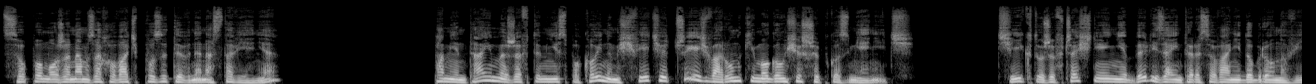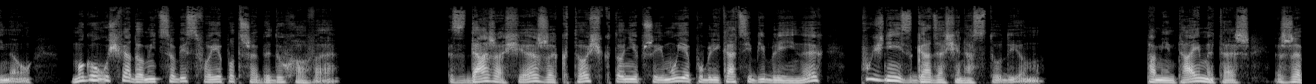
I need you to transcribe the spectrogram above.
Co pomoże nam zachować pozytywne nastawienie? Pamiętajmy, że w tym niespokojnym świecie czyjeś warunki mogą się szybko zmienić. Ci, którzy wcześniej nie byli zainteresowani dobrą nowiną, mogą uświadomić sobie swoje potrzeby duchowe. Zdarza się, że ktoś, kto nie przyjmuje publikacji biblijnych, później zgadza się na studium. Pamiętajmy też, że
